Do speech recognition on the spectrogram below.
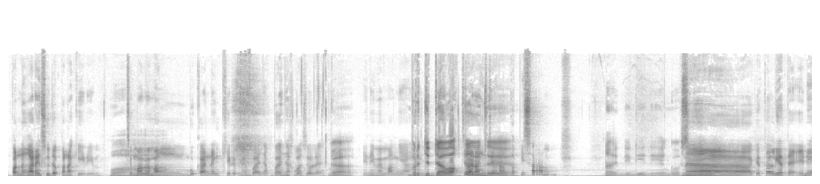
pendengar yang sudah pernah kirim. Hmm. Wah. Cuma memang bukan yang kirimnya banyak-banyak, Mas Sul ya. Nggak Ini memang yang berjeda waktu gitu jarang-jarang ya. tapi serem. Nah ini dia nih yang gue Nah, kita lihat ya. Ini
